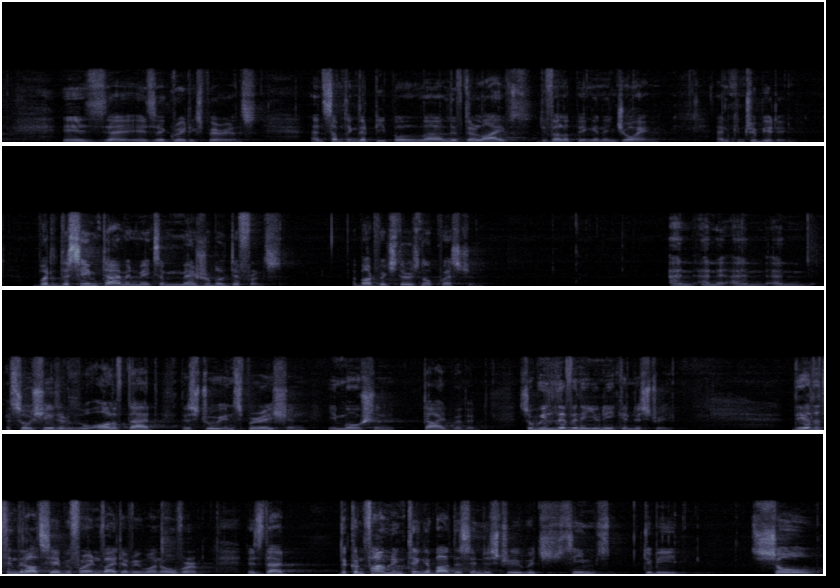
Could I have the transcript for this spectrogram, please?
is, uh, is a great experience and something that people uh, live their lives developing and enjoying and contributing. But at the same time, it makes a measurable difference about which there is no question. And, and, and, and associated with all of that, there's true inspiration, emotion tied with it. So we live in a unique industry. The other thing that I'll say before I invite everyone over is that the confounding thing about this industry, which seems to be so,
